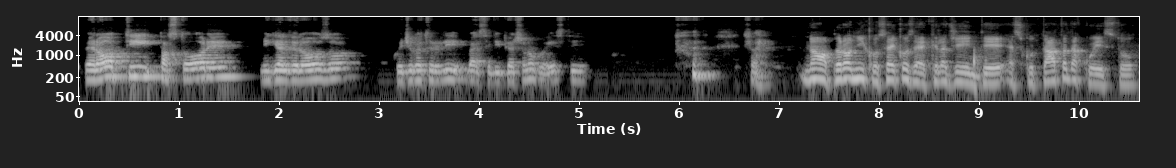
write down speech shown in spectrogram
Perotti, Pastore, Miguel Veloso, quei giocatori lì. Beh, se vi piacciono questi. cioè No, però Nico, sai cos'è? Che la gente è scottata da questo.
